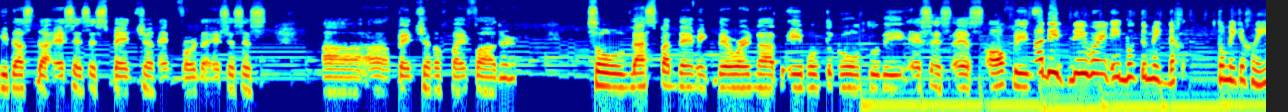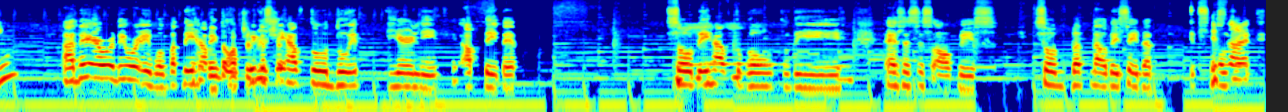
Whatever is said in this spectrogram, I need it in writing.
he does the SSS pension and for the SSS uh, uh, pension of my father. So last pandemic they were not able to go to the SSS office. Ah, they, they weren't able to make the to make a claim. Uh, they were they were able, but they have think the because they have to do it yearly, update it. So they have to go to the SSS office. So, but now they say that it's, It's not- already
